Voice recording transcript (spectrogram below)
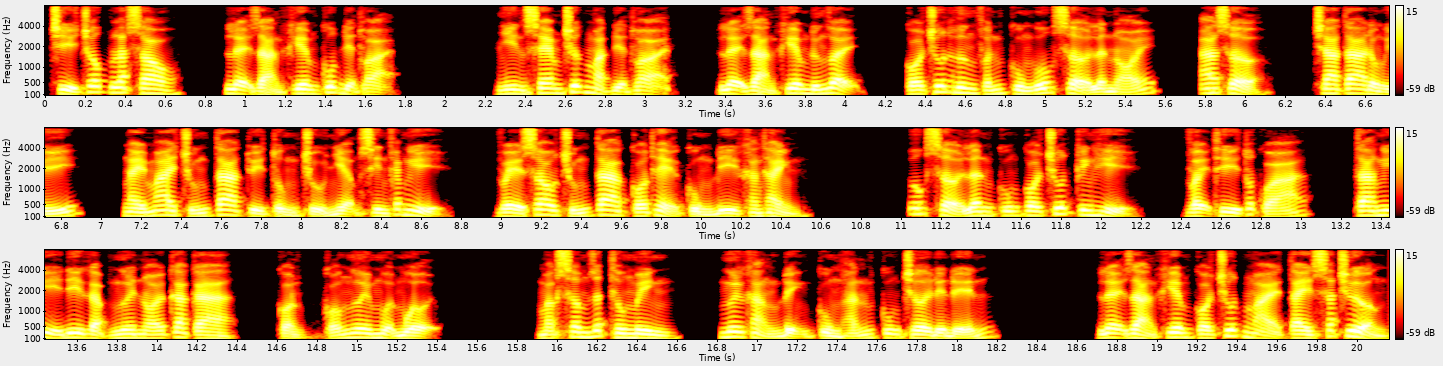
Chỉ chốc lát sau, lệ giản khiêm cúp điện thoại. Nhìn xem trước mặt điện thoại, lệ giản khiêm đứng dậy, có chút hưng phấn cùng úc sở lần nói, a sở, cha ta đồng ý, ngày mai chúng ta tùy tùng chủ nhiệm xin phép nghỉ, về sau chúng ta có thể cùng đi khang thành úc sở lân cũng có chút kinh hỉ, vậy thì tốt quá, ta nghĩ đi gặp ngươi nói ca ca, còn có ngươi muội muội. Mặc sâm rất thông minh, ngươi khẳng định cùng hắn cũng chơi đến đến. Lệ giản khiêm có chút mài tay sát trưởng,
